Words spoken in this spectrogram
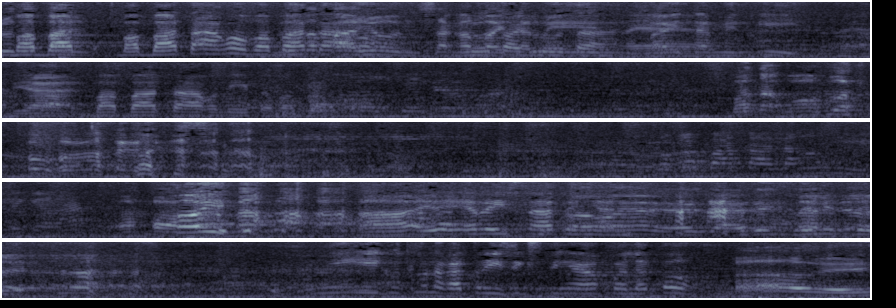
Baba, glutathione? babata ako, babata ako. Glutathione, saka Gluta, vitamin, gluta. Ayan. vitamin E. Yan. Ba- babata ako dito, babata. Bata ko, bata ko. Hoy! Ah, i-erase natin yan. delete, delete. Iniikot ko, naka 360 nga pala to. Ah, okay.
